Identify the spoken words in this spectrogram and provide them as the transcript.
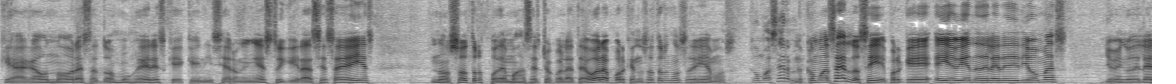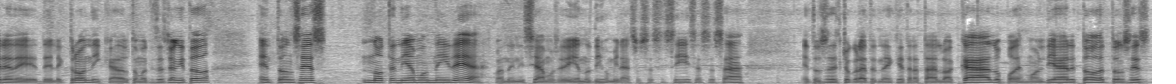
que haga honor a estas dos mujeres que, que iniciaron en esto y que gracias a ellas nosotros podemos hacer chocolate ahora porque nosotros no sabíamos ¿Cómo hacerlo? ¿Cómo hacerlo? Sí, porque ella viene del área de idiomas, yo vengo del área de, de electrónica, de automatización y todo. Entonces, no teníamos ni idea cuando iniciamos. Ella nos dijo, mira, eso hace así, se hace así. Entonces, el chocolate tenés que tratarlo acá, lo podés moldear y todo. Entonces,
